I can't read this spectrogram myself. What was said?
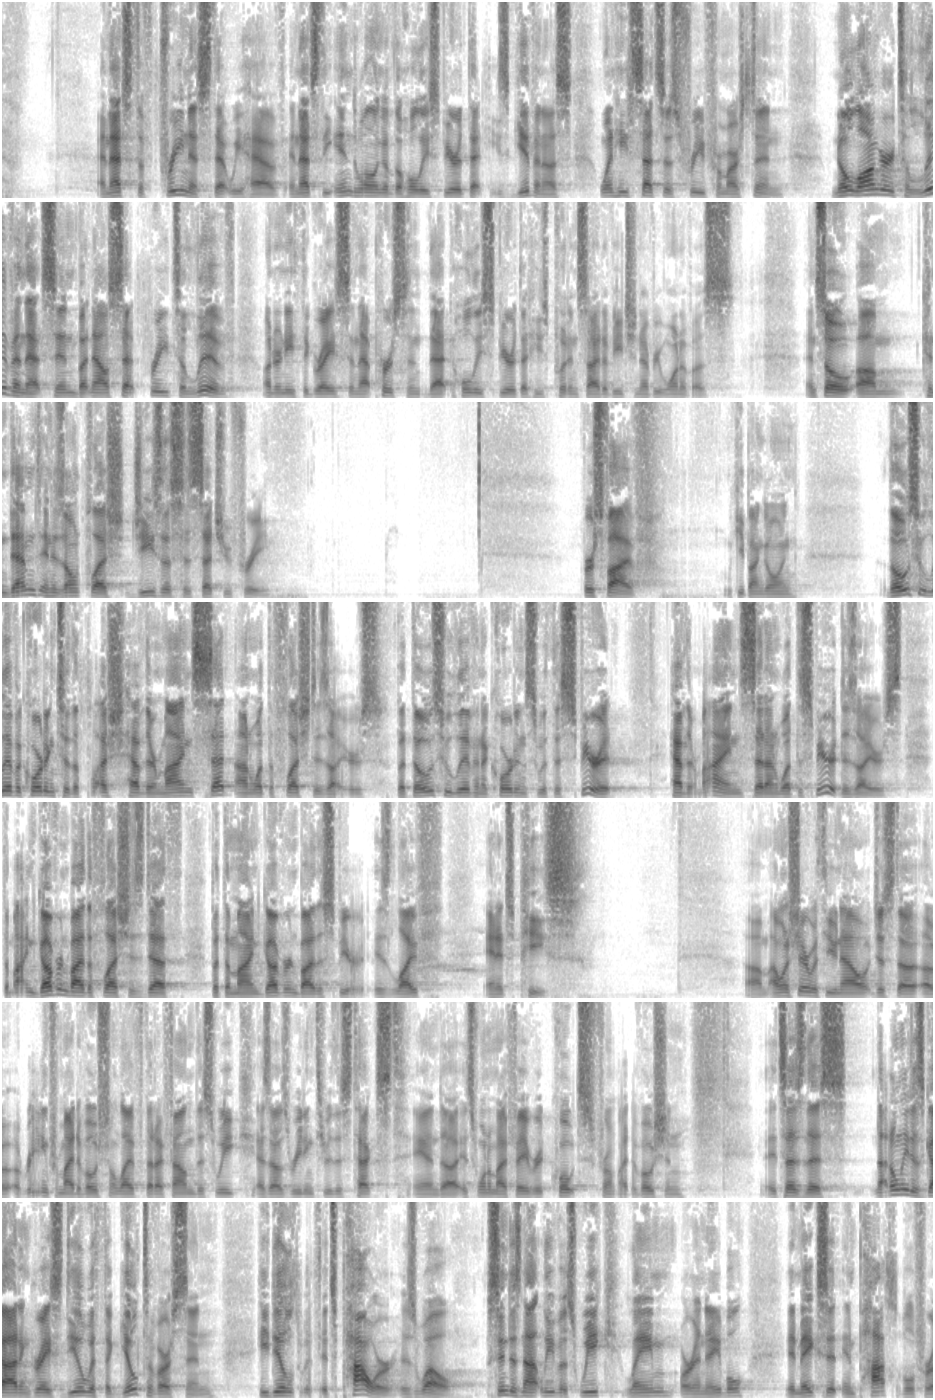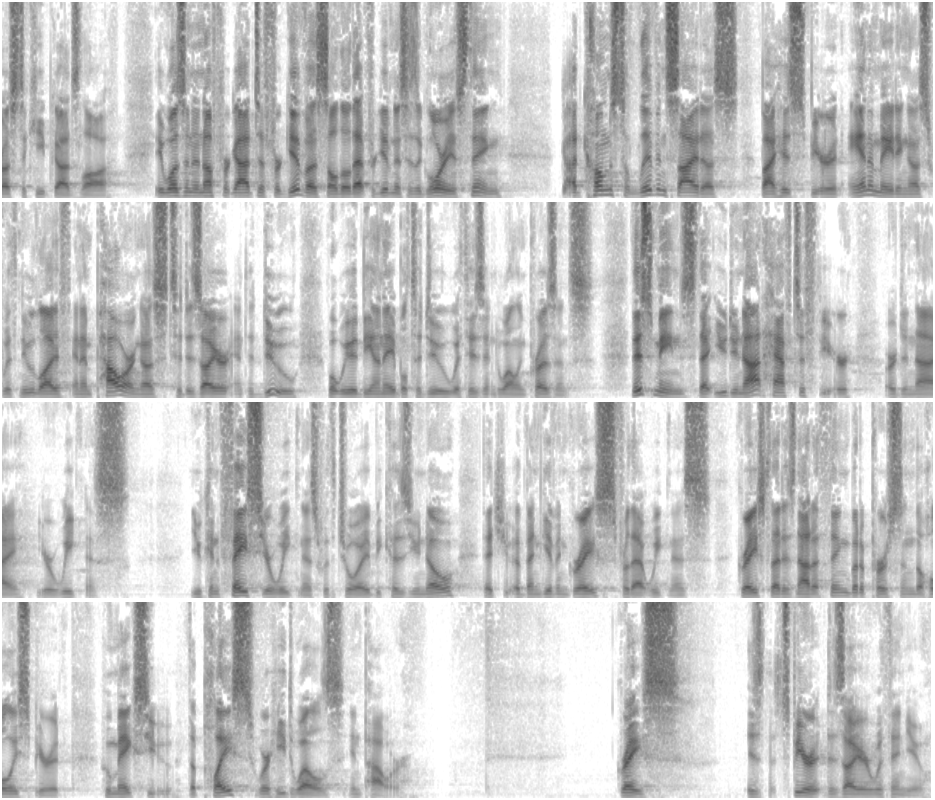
And that's the freeness that we have, and that's the indwelling of the Holy Spirit that He's given us when He sets us free from our sin. No longer to live in that sin, but now set free to live underneath the grace and that person, that Holy Spirit that He's put inside of each and every one of us. And so, um, condemned in His own flesh, Jesus has set you free. Verse 5 we keep on going. Those who live according to the flesh have their minds set on what the flesh desires, but those who live in accordance with the Spirit have their minds set on what the Spirit desires. The mind governed by the flesh is death, but the mind governed by the Spirit is life and its peace. Um, I want to share with you now just a, a, reading from my devotional life that I found this week as I was reading through this text, and uh, it's one of my favorite quotes from my devotion. It says this not only does God in grace deal with the guilt of our sin, He deals with its power as well. Sin does not leave us weak, lame, or unable. It makes it impossible for us to keep God's law. It wasn't enough for God to forgive us, although that forgiveness is a glorious thing. God comes to live inside us by His Spirit, animating us with new life and empowering us to desire and to do what we would be unable to do with His indwelling presence. This means that you do not have to fear or deny your weakness. You can face your weakness with joy because you know that you have been given grace for that weakness. Grace that is not a thing but a person, the Holy Spirit, who makes you the place where He dwells in power. Grace is the Spirit desire within you.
